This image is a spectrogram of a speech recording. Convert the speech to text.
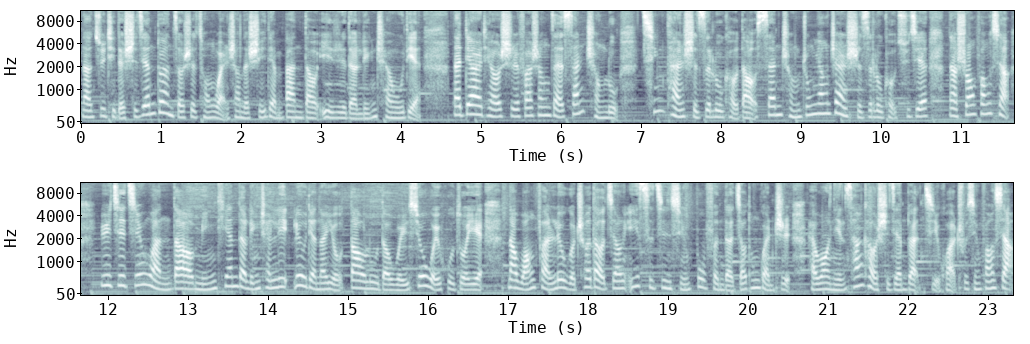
那具体的。时间段则是从晚上的十一点半到翌日的凌晨五点。那第二条是发生在三城路青潭十字路口到三城中央站十字路口区间，那双方向预计今晚到明天的凌晨六六点呢有道路的维修维护作业。那往返六个车道将依次进行部分的交通管制，还望您参考时间段计划出行方向。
